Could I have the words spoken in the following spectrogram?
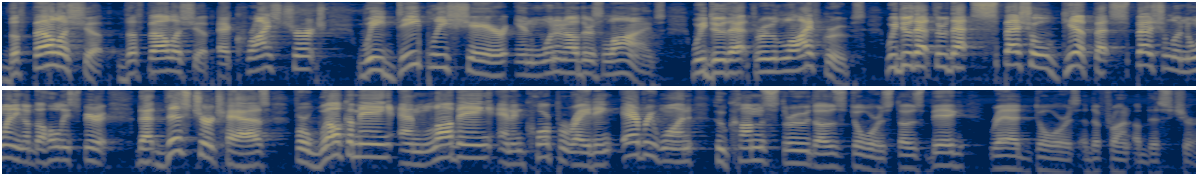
The fellowship, the fellowship. At Christ Church, we deeply share in one another's lives. We do that through life groups. We do that through that special gift, that special anointing of the Holy Spirit that this church has for welcoming and loving and incorporating everyone who comes through those doors, those big red doors at the front of this church.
